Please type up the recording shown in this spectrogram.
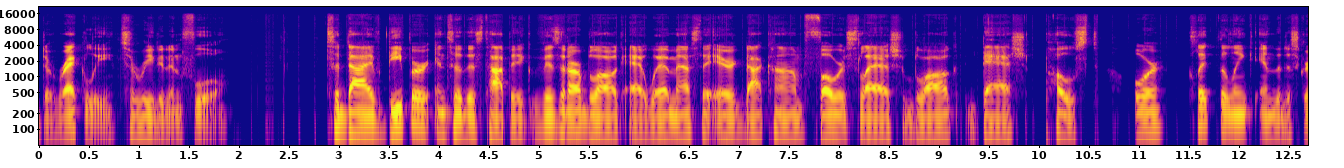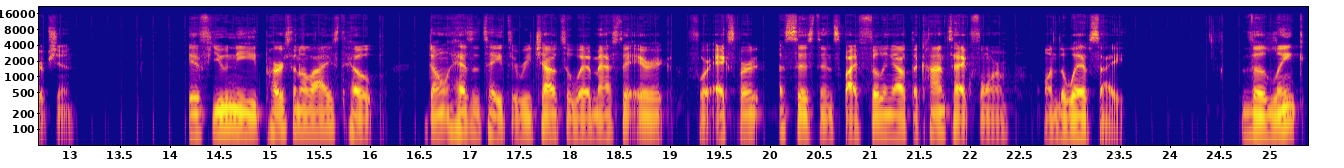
directly to read it in full. To dive deeper into this topic, visit our blog at webmastereric.com forward slash blog dash post or click the link in the description. If you need personalized help, don't hesitate to reach out to Webmaster Eric for expert assistance by filling out the contact form on the website. The link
